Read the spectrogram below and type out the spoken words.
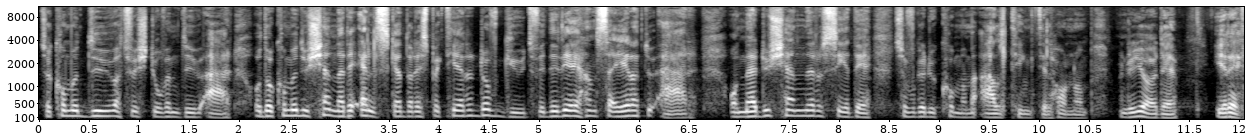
så kommer du att förstå vem du är. Och då kommer du känna dig älskad och respekterad av Gud. För det är det han säger att du är. Och när du känner och ser det så vågar du komma med allting till honom. Men du gör det i rätt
